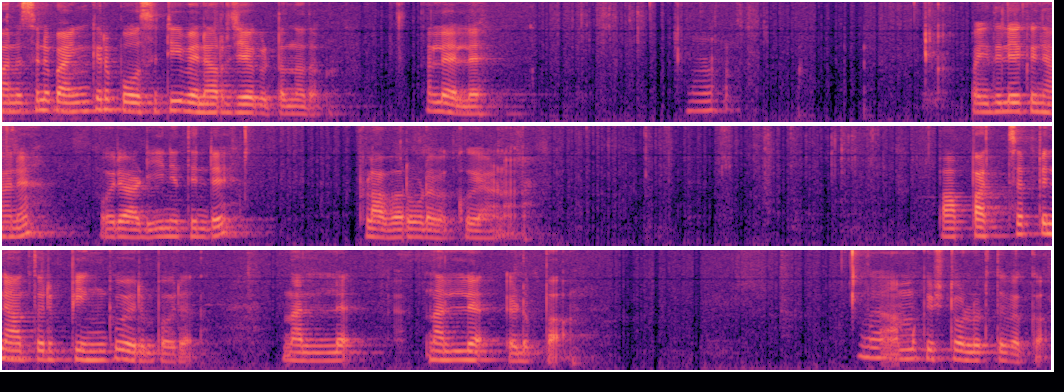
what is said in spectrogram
മനസ്സിന് ഭയങ്കര പോസിറ്റീവ് എനർജിയാണ് കിട്ടുന്നത്. അല്ലേ അല്ലേ? അപ്പം ഇതിലേക്ക് ഞാൻ ഒരു അടീനത്തിന്റെ ഫ്ലവറൂടെ വെക്കുകയാണ്. അപ്പം ആ പച്ചപ്പിനകത്തൊരു പിങ്ക് വരുമ്പോൾ ഒരു നല്ല നല്ല എടുപ്പാണ് നമുക്കിഷ്ടമുള്ളിടത്ത് വെക്കാം.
